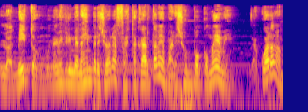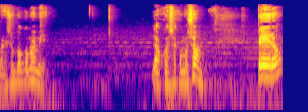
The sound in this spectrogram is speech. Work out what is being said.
lo admito, una de mis primeras impresiones fue esta carta, me parece un poco meme, ¿de acuerdo? Me parece un poco meme. Las cosas como son. Pero,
